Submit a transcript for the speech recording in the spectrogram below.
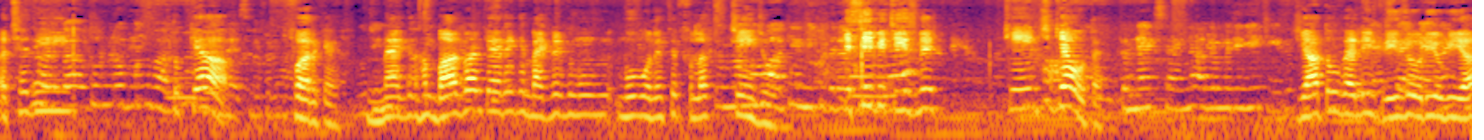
अच्छा जी तो क्या फ़र्क है? हम बार बार कह रहे हैं कि मैग्नेट मूव होने से फ्लक्स चेंज हो किसी भी चीज़ में चेंज क्या होता है? तो नेक्स्ट टाइम ना अगर मुझे ये चीज़ या तो वैल्यू इंक्रीज हो रही होगी या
